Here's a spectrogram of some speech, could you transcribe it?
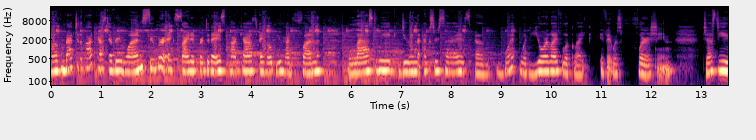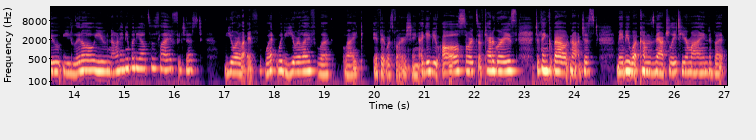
Welcome back to the podcast, everyone. Super excited for today's podcast. I hope you had fun last week doing the exercise of what would your life look like if it was flourishing. Just you, you little you, not anybody else's life, just your life. What would your life look like if it was flourishing? I gave you all sorts of categories to think about, not just maybe what comes naturally to your mind, but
